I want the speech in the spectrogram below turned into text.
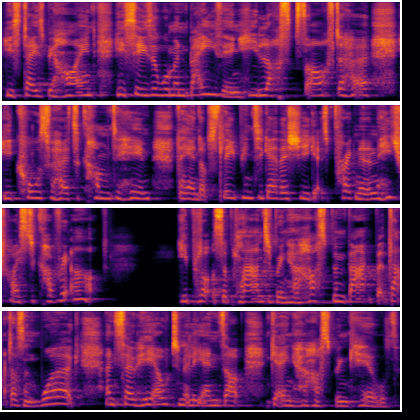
He stays behind. He sees a woman bathing. He lusts after her. He calls for her to come to him. They end up sleeping together. She gets pregnant and he tries to cover it up. He plots a plan to bring her husband back, but that doesn't work. And so he ultimately ends up getting her husband killed.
